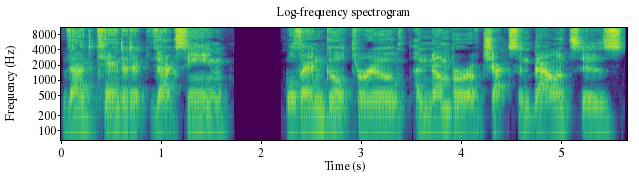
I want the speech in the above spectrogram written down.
That candidate vaccine will then go through a number of checks and balances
